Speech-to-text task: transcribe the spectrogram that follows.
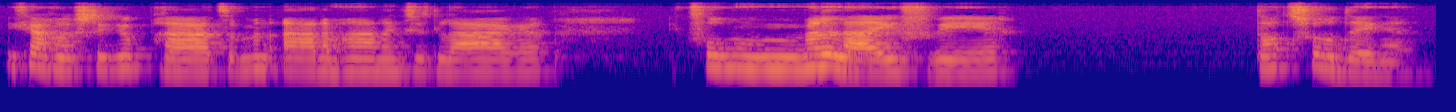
ik ga rustiger praten, mijn ademhaling zit lager, ik voel mijn lijf weer. Dat soort dingen.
